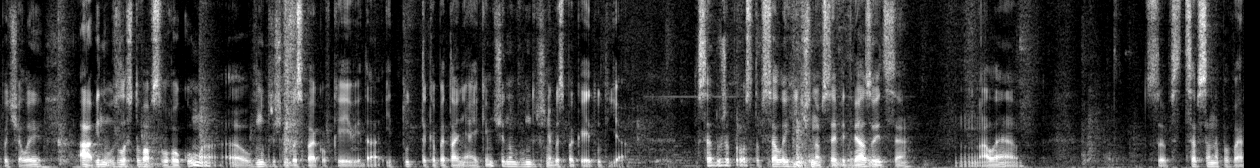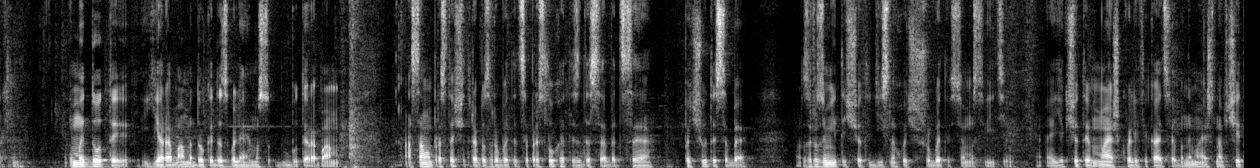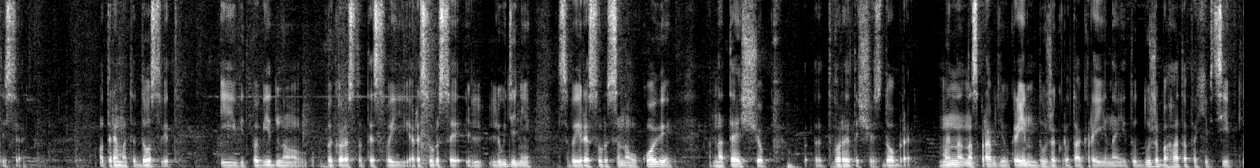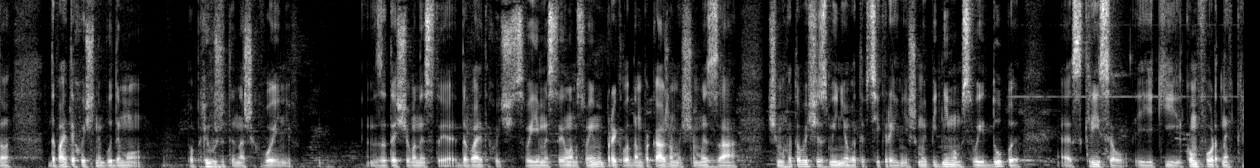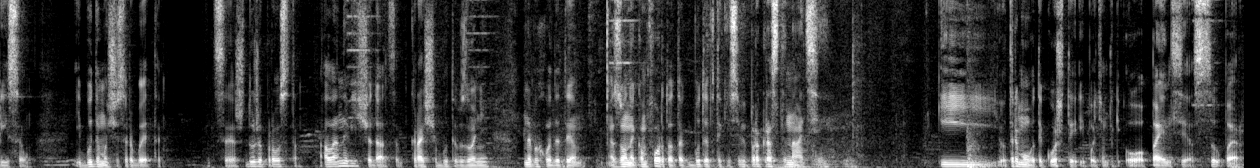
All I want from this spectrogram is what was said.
почали. А він влаштував свого кума внутрішню безпеку в Києві. Да? І тут таке питання: яким чином внутрішня безпека і тут я? Все дуже просто, все логічно, все підв'язується, М, але це, це все на поверхні. І ми доти є рабами, доки дозволяємо бути рабами. А саме просте, що треба зробити, це прислухатись до себе, це почути себе, зрозуміти, що ти дійсно хочеш робити в цьому світі. Е, Якщо ти маєш кваліфікацію або не маєш навчитися, отримати досвід і відповідно використати свої ресурси людяні, свої ресурси наукові на те, щоб е, творити щось добре. Ми насправді Україна дуже крута країна, і тут дуже багато фахівців. Но давайте, хоч не будемо поплюжити наших воїнів за те, що вони стоять. Давайте, хоч своїми силами, своїм прикладом покажемо, що ми за, що ми готові ще змінювати в цій країні, що ми піднімемо свої дупи е, з крісел, які комфортних крісел, і будемо щось робити. Це ж дуже просто. Але навіщо да? Це краще бути в зоні, не виходити з зони комфорту, так бути в такій собі прокрастинації. І отримувати кошти, і потім такі о, пенсія, супер.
